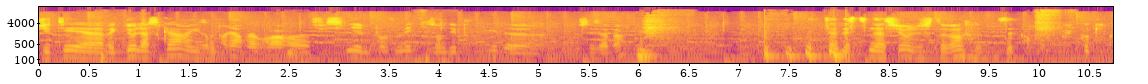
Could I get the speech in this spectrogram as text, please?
j'étais euh, avec deux lascars et ils ont pas l'air d'avoir euh, fait signer le pauvre mec qu'ils ont dépouillé de, de ses abats. C'est à destination, justement, cette coquelicot.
